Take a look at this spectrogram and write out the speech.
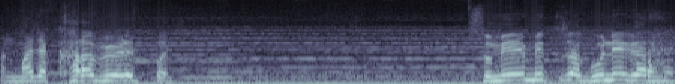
आणि माझ्या खराब वेळेत पण. सुमे मी तुझा गुन्हेगार आहे.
